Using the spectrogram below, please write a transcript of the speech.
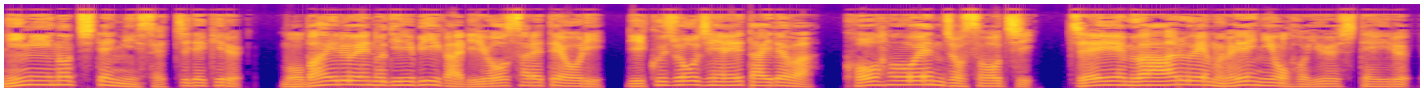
任意の地点に設置できる、モバイル NDB が利用されており、陸上自衛隊では、後方援助装置、JMRMA2 を保有している。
